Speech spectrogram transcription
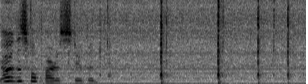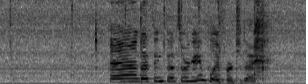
You know? This whole part is stupid. And I think that's our gameplay for today.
